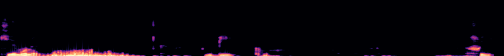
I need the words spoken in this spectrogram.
qui est moi-même. Bibi Fricotin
